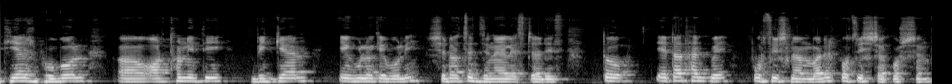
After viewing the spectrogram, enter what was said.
ইতিহাস, ভূগোল অর্থনীতি, বিজ্ঞান এগুলোকে বলি, সেটা হচ্ছে জেনারেল স্টাডিজ তো এটা থাকবে পঁচিশ নাম্বারের পঁচিশটা কোশ্চেন্স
